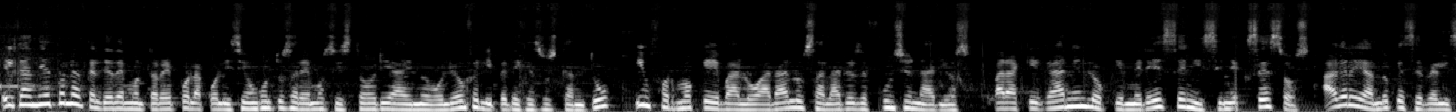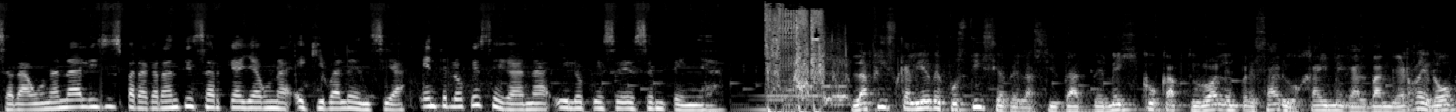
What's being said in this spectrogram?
El candidato a la alcaldía de Monterrey por la coalición Juntos Haremos Historia en Nuevo León, Felipe de Jesús Cantú, informó que evaluará los salarios de funcionarios para que ganen lo que merecen y sin excesos, agregando que se realizará un análisis para garantizar que haya una equivalencia entre lo que se gana y lo que se desempeña. La Fiscalía de Justicia de la Ciudad de México capturó al empresario Jaime Galván Guerrero,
